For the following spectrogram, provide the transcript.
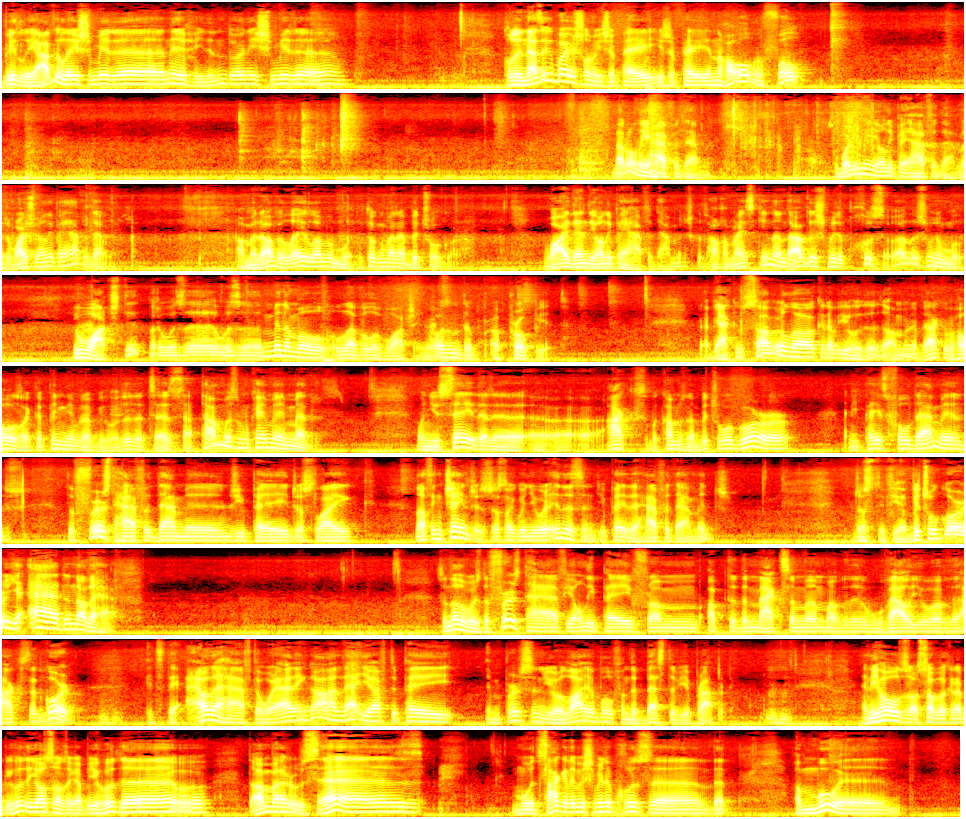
Really, uh, and if he didn't do any shmira. Uh, Kulinezik by Yishlom, you should pay, you should pay in whole, in full. Not only half a damage. So what do you mean you only pay half a damage? Why should you only pay half a damage? We're talking about habitual gore. Why then do only pay half a damage? Because. You watched it, but it was a, it was a minimal level of watching. It wasn't appropriate. Rabbi Yaakov Savar lo Rabbi Yehuda. Rabbi Yaakov holds like the opinion of Rabbi Yehuda that says Satam was medus. When you say that a, a, a ox becomes an habitual gorer and he pays full damage, the first half of damage you pay just like nothing changes. Just like when you were innocent, you pay the half of damage. Just if you're a habitual gorer, you add another half. So in other words, the first half you only pay from up to the maximum of the value of the ox that gored. Mm-hmm. It's the other half that we're adding on that you have to pay in person. You're liable from the best of your property. Mm-hmm. And he holds also like Rabbi Yehuda. He also holds like Rabbi Yehuda. The Amar who says that a muad,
